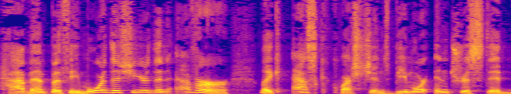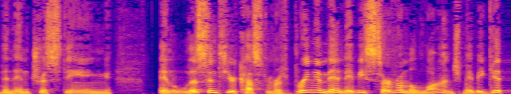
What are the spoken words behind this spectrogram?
have empathy more this year than ever. Like, ask questions, be more interested than interesting and listen to your customers. Bring them in, maybe serve them a lunch, maybe get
